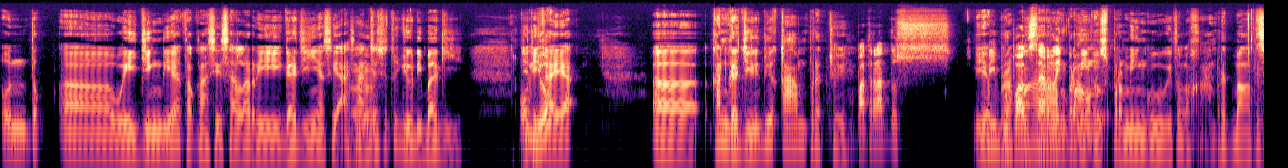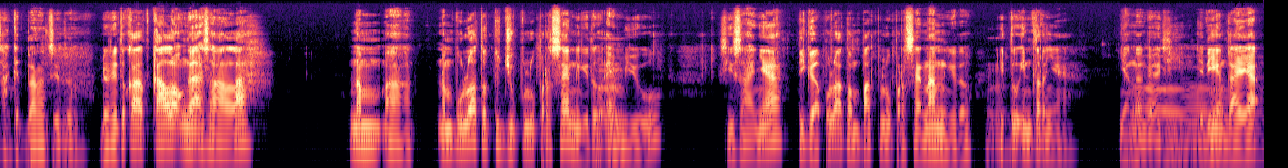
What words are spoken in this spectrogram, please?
untuk eh, waging dia atau kasih salary gajinya si Sanchez itu juga dibagi. Hmm. Oh, Jadi iya? kayak eh, kan gajinya dia kampret cuy. 400 Iya, ribu pound sterling per minggu. per minggu gitu loh, kampret banget itu. Sakit banget sih itu. Dan itu kal- kalau nggak salah 6 ah, 60 atau 70 persen gitu MU, sisanya 30 atau 40 persenan gitu, itu internya yang ngegaji. Jadi yang kayak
